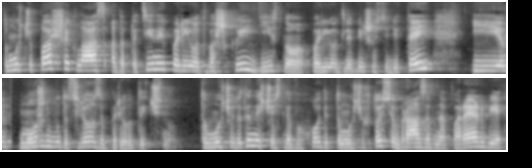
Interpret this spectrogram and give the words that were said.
Тому що перший клас, адаптаційний період, важкий дійсно період для більшості дітей, і можуть бути сльози періодично. Тому що дитини щось не виходить, тому що хтось образив на перерві,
